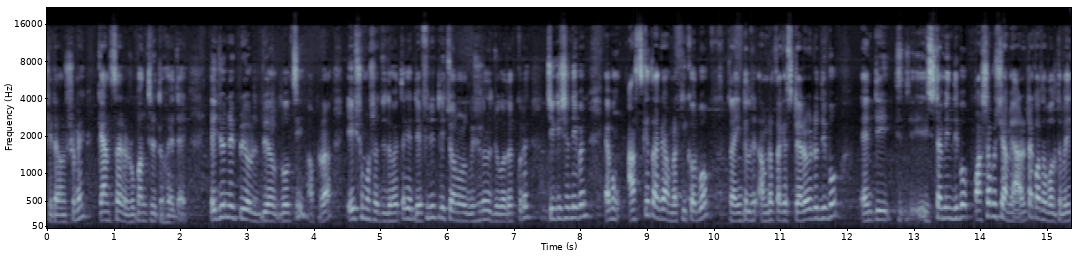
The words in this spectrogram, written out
সেটা অনেক সময় ক্যান্সারে রূপান্তরিত হয়ে যায়। এই জন্যই প্রিয় বলছি, আপনারা এই সমস্যা যদি হয়ে থাকে ডেফিনেটলি চর্মরোগ বিশেষজ্ঞের সাথে যোগাযোগ করে চিকিৎসা নেবেন। এবং আজকে তাকে আমরা কি করব? আমরা তাকে স্টেরয়েডও দিব অ্যান্টি হিস্টামিন দিব। পাশাপাশি আমি আরেকটা কথা বলতে পারি,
